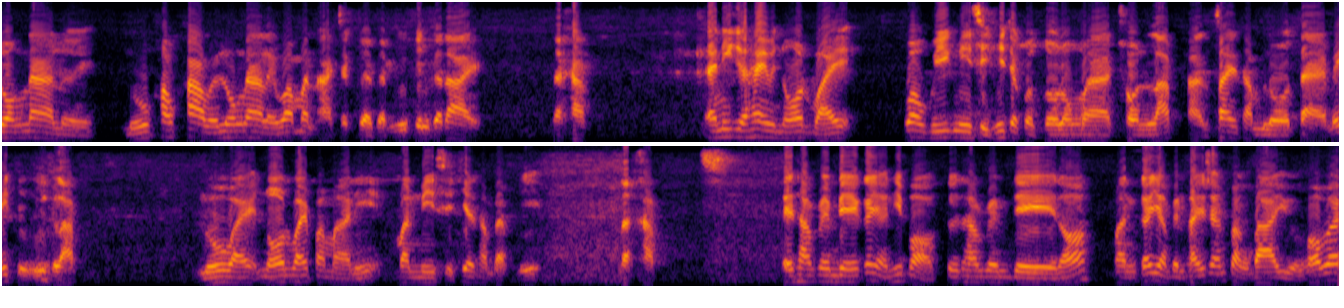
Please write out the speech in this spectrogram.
ล่วงหน้าเลย รู้คร่าวๆไว้ล่วงหน้าเลยว่ามันอาจจะเกิดแบบนี้ขึ้นก็ได้นะครับอันนี้จะให้โน้ตไว้ว่าวีคมีสิทธิ์ที่จะกดตัวลงมาชนรับผ่านไส้ทำโลแต่ไม่ถึงอีกรับ รู้ไว้โน้ตไว้ประมาณนี้ มันมีสิทธิ์ที่จะทำแบบนี้นะครับ ในทำเฟรมเดย์ก็อย่างที่บอกคือทำเฟรมเดย์เนาะมันก็ยังเป็นไพชั่นฝั่งบายอยู่เพราะว่า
